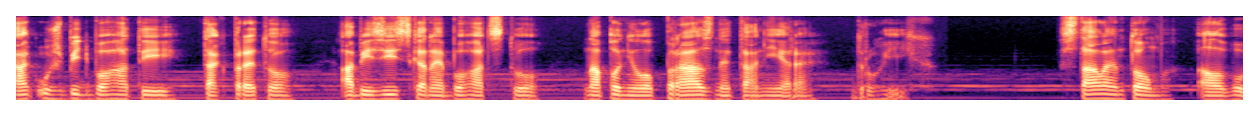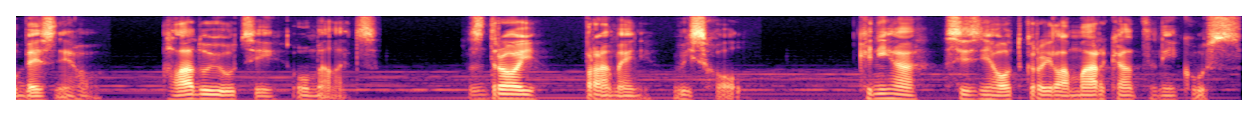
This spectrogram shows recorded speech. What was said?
Ak už byť bohatý, tak preto, aby získané bohatstvo naplnilo prázdne taniere druhých. S talentom alebo bez neho. Hľadujúci umelec. Zdroj, prameň, vyschol. Kniha si z neho odkrojila markantný kus.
